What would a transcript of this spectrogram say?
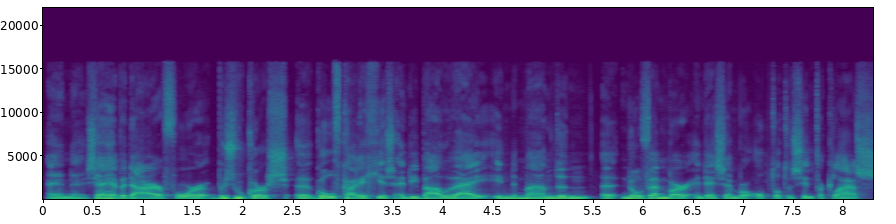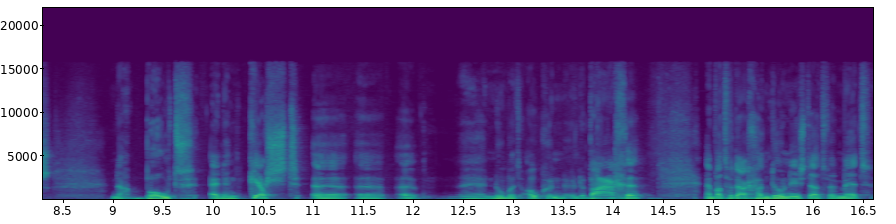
En uh, zij hebben daar voor bezoekers uh, golfkarretjes. En die bouwen wij in de maanden uh, november en december op tot een Sinterklaas nou, boot en een kerst. noem het ook een, een, wagen. En wat we daar gaan doen is dat we met,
